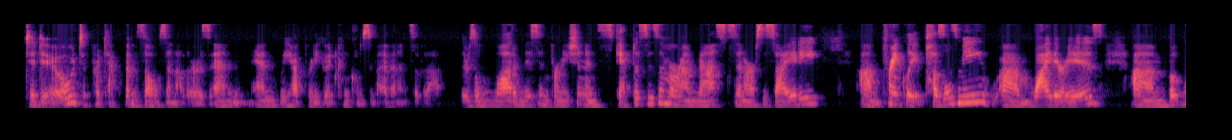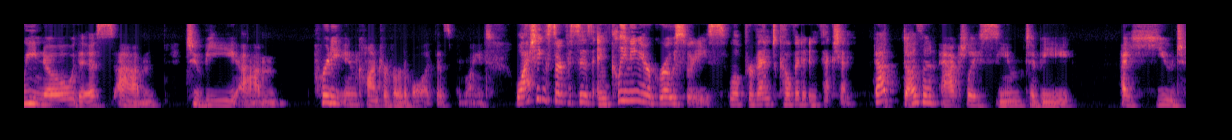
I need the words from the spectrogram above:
to do to protect themselves and others. And, and we have pretty good conclusive evidence of that. There's a lot of misinformation and skepticism around masks in our society. Um, frankly, it puzzles me um, why there is, um, but we know this um, to be um, pretty incontrovertible at this point. Washing surfaces and cleaning your groceries will prevent COVID infection. That doesn't actually seem to be a huge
